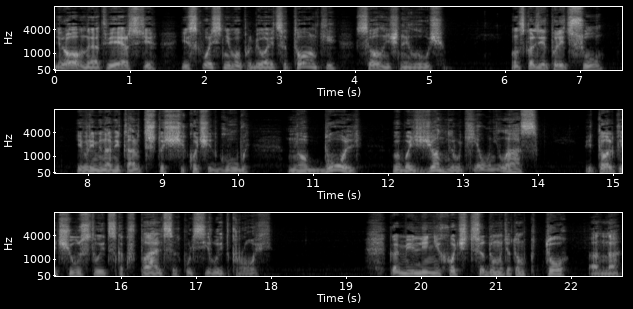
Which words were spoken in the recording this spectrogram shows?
неровное отверстие, и сквозь него пробивается тонкий солнечный луч. Он скользит по лицу, и временами кажется, что щекочет губы, но боль в обожженной руке унялась и только чувствуется, как в пальцах пульсирует кровь. Камилле не хочется думать о том, кто она,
